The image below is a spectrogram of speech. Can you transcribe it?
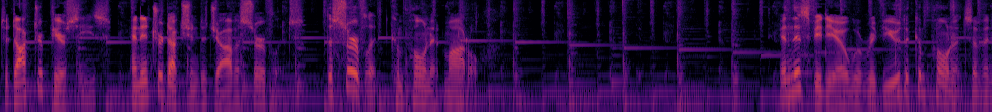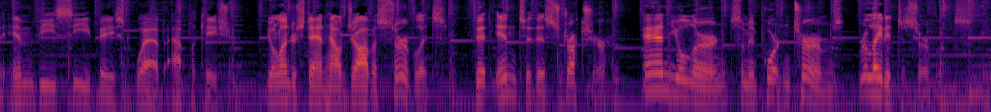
to Dr. Piercy's An Introduction to Java Servlets, the Servlet Component Model. In this video, we'll review the components of an MVC-based web application. You'll understand how Java servlets fit into this structure, and you'll learn some important terms related to servlets.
